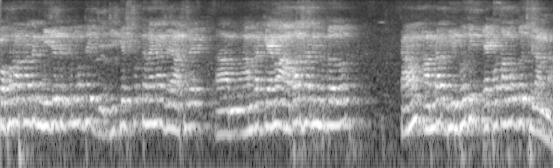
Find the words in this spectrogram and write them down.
কখনো আপনাদের নিজেদের মধ্যে জিজ্ঞেস করতে হয় না যে আসলে আম, আমরা কেন আবার স্বাধীন হতে হলো? কারণ আমরা দীর্ঘদিন একতাবদ্ধ ছিলাম না।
